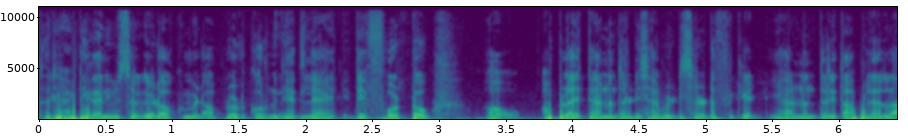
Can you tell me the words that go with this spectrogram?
तर ह्या ठिकाणी मी सगळे डॉक्युमेंट अपलोड करून घेतले आहेत. इथे फोटो आपला त्यानंतर डिसॅबिलिटी सर्टिफिकेट यानंतर इथं आपल्याला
